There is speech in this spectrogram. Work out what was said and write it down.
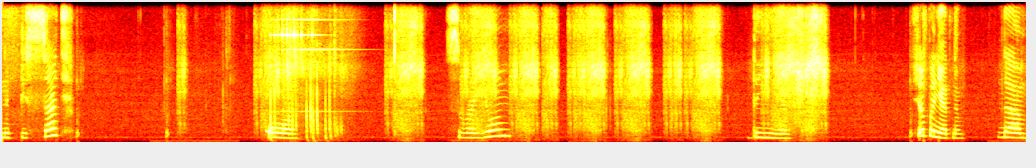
написать о своем дне. Все понятно? Да.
